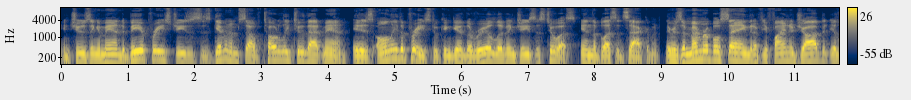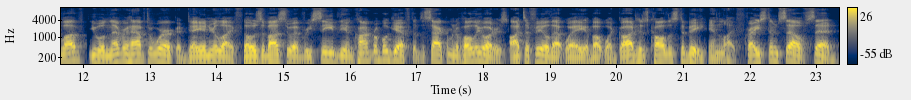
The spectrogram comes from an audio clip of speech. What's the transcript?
In choosing a man to be a priest, Jesus has given himself totally to that man. It is only the priest who can give the real living Jesus to us in the Blessed Sacrament. There is a memorable saying that if you find a job that you love, you will never have to work a day in your life. Those of us who have received the incomparable gift of the Sacrament of Holy Orders ought to feel that way about what God has called us to be in life. Christ himself said,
